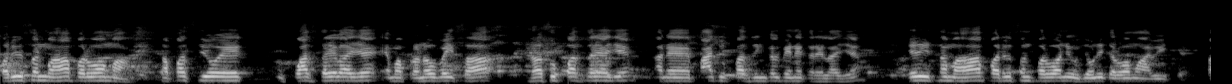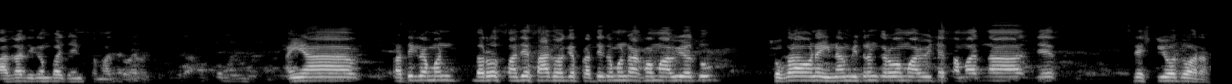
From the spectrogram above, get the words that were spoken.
પર્યુષણ મહાપર્વમાં તપસ્વીઓએ ઉપવાસ કરેલા છે, એમાં પ્રણવભાઈ શાહ દસ ઉપવાસ કર્યા છે અને પાંચ ઉપવાસ રિંકલબેને કરેલા છે. એ રીતના મહાપર્યુષણ પર્વની ઉજવણી કરવામાં આવી છે. પાદરા દિગંબર જૈન સમાજ દ્વારા. અહીંયા પ્રતિક્રમણ દરરોજ સાંજે સાત વાગે પ્રતિક્રમણ રાખવામાં આવ્યું હતું. છોકરાઓને ઇનામ વિતરણ કરવામાં આવ્યું છે સમાજના જે શ્રેષ્ઠીઓ દ્વારા.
